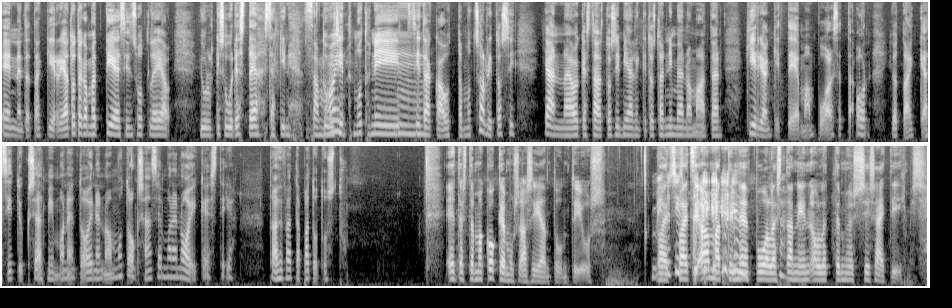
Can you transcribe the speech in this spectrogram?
ennen tätä kirjaa. Totta kai mä tiesin sutle ja julkisuudesta ja säkin Samoin. tunsit mut niin mm. sitä kautta. Mutta se oli tosi jännä ja oikeastaan tosi mielenkiintoista nimenomaan tämän kirjankin teeman puolesta, että on jotain käsityksiä, että millainen toinen on. Mutta onko hän semmoinen oikeasti? Ja tämä on hyvä tapa tutustua. Entäs tämä kokemusasiantuntijuus? Pait, siis... Paitsi ammattinen puolesta, niin olette myös sisäiti-ihmisiä.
